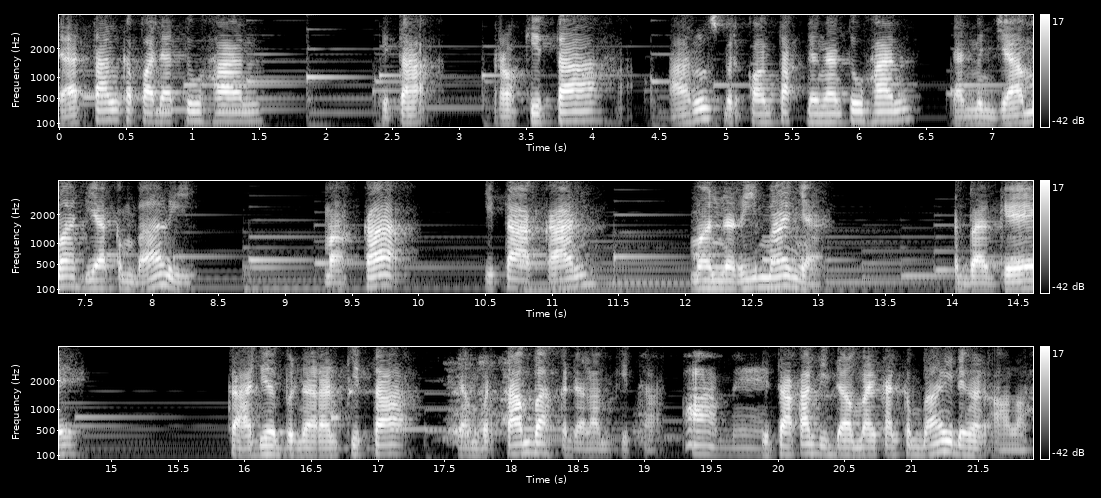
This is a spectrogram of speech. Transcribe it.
datang kepada Tuhan, kita roh kita harus berkontak dengan Tuhan dan menjamah dia kembali, maka kita akan menerimanya sebagai keadil benaran kita yang bertambah ke dalam kita. Amin. Kita akan didamaikan kembali dengan Allah.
